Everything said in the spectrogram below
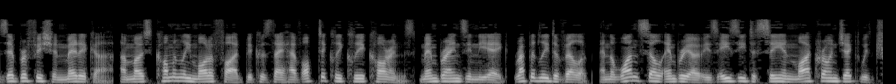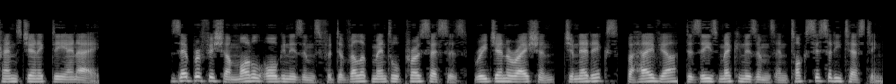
zebrafish and medaka, are most commonly modified because they have optically clear chorions membranes in the egg, rapidly develop, and the one-cell embryo is easy to see and microinject with transgenic DNA. Zebrafish are model organisms for developmental processes, regeneration, genetics, behavior, disease mechanisms and toxicity testing.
